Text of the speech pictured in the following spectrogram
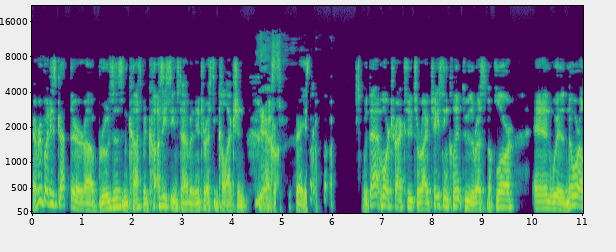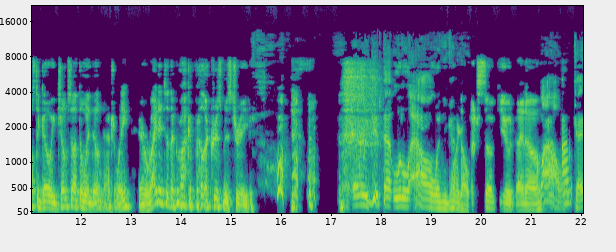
Everybody's got their uh, bruises and cuts, but Kazi seems to have an interesting collection Yes. across the face. with that, more tracksuits arrive, chasing Clint through the rest of the floor. And with nowhere else to go, he jumps out the window, naturally, and right into the Rockefeller Christmas tree. And we get that little owl, and you kind of go, That's So cute, I know. "Wow, Um, okay."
